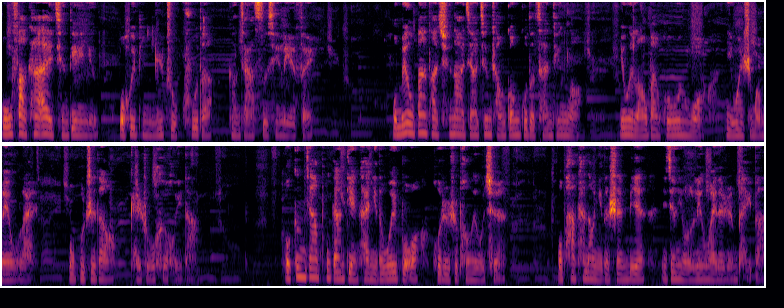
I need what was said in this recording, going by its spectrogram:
无法看爱情电影，我会比女主哭得更加撕心裂肺。我没有办法去那家经常光顾的餐厅了，因为老板会问我你为什么没有来，我不知道该如何回答。我更加不敢点开你的微博或者是朋友圈，我怕看到你的身边已经有了另外的人陪伴。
